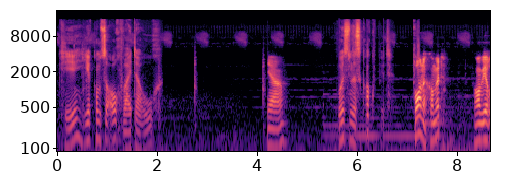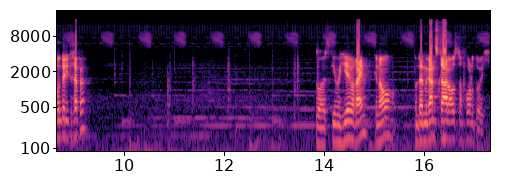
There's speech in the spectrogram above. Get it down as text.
Okay, hier kommst du auch weiter hoch. Ja. Wo ist denn das Cockpit? Vorne, komm mit. Kommen wir runter die Treppe. So, jetzt gehen wir hier rein, genau. Und dann ganz geradeaus nach vorne durch.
